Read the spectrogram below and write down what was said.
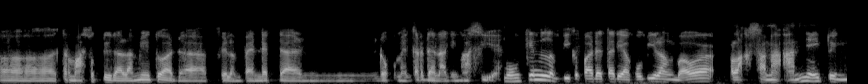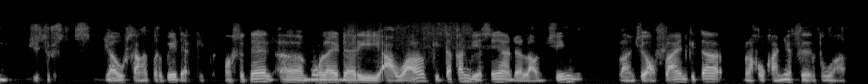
Uh, termasuk di dalamnya itu ada film pendek dan dokumenter dan animasi ya. Mungkin lebih kepada tadi aku bilang bahwa pelaksanaannya itu yang justru jauh sangat berbeda gitu. Maksudnya uh, mulai dari awal kita kan biasanya ada launching, launching offline kita melakukannya virtual.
